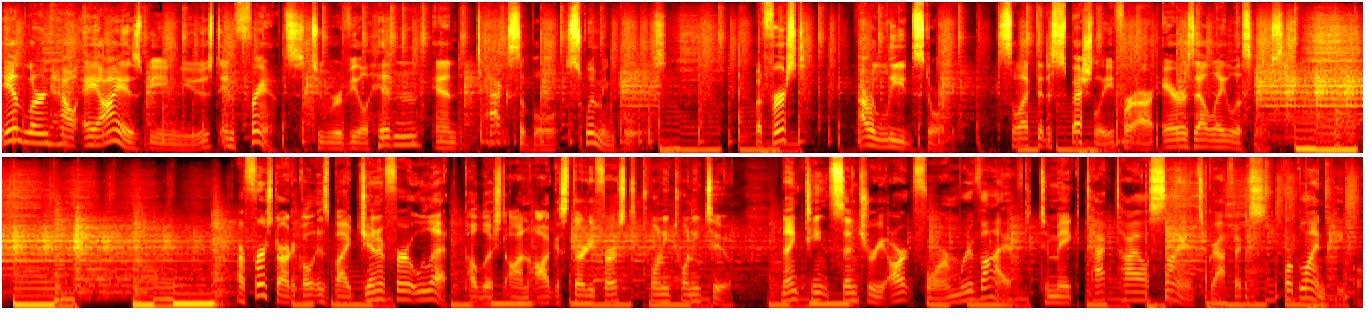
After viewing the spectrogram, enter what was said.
and learn how AI is being used in France to reveal hidden and taxable swimming pools. But first, our lead story selected especially for our Airs LA listeners. Our first article is by Jennifer Ouellette, published on August 31st, 2022. 19th century art form revived to make tactile science graphics for blind people.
